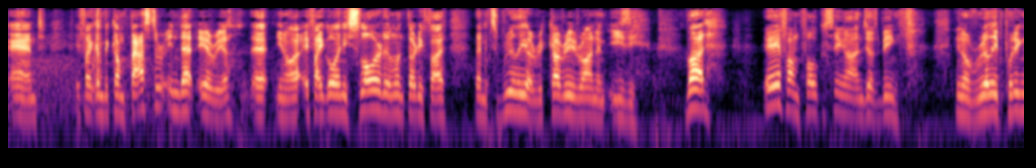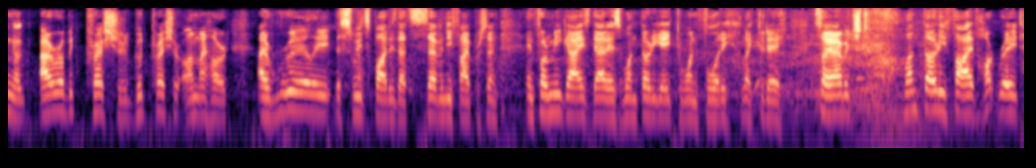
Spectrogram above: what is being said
And if i can become faster in that area uh, you know if i go any slower than 135 then it's really a recovery run and easy. But if I'm focusing on just being you know really putting a aerobic pressure good pressure on my heart I really the sweet spot is that 75% and for me guys that is 138 to 140 like today. So I averaged 135 heart rate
